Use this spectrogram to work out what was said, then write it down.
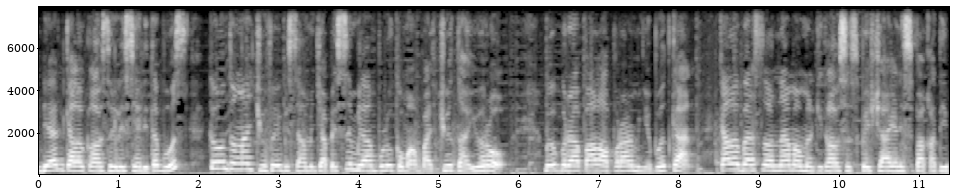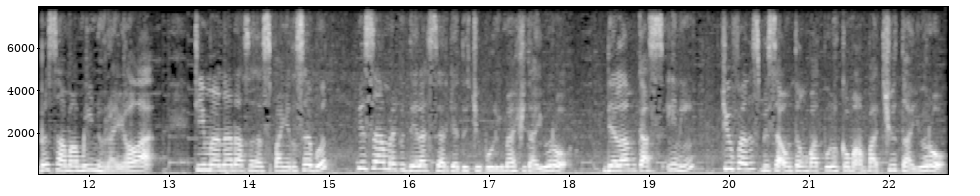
Dan kalau klausul rilisnya ditebus, keuntungan Juve bisa mencapai 90,4 juta euro. Beberapa laporan menyebutkan kalau Barcelona memiliki klausul spesial yang disepakati bersama Mino Raiola, di mana raksasa Spanyol tersebut bisa merekrut Delek seharga 75 juta euro. Dalam kasus ini, Juventus bisa untung 40,4 juta euro.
